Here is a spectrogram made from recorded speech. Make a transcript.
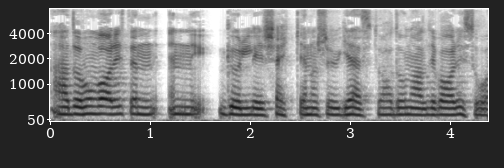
Hade hon varit en, en gullig tjeck och 20 häst, då hade hon aldrig varit så,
